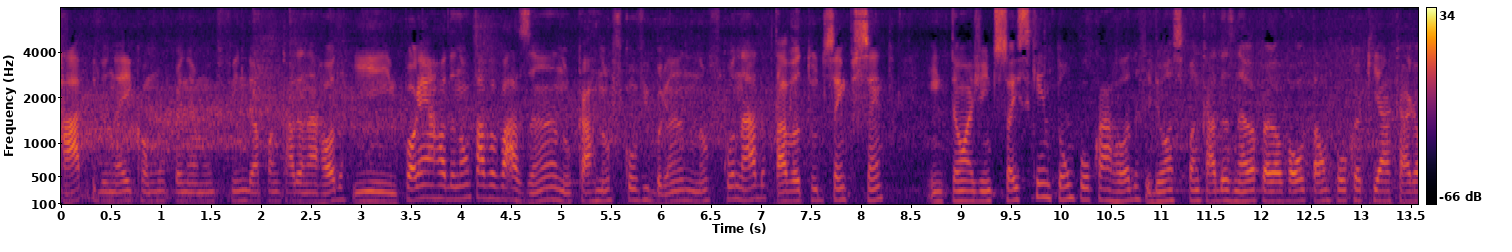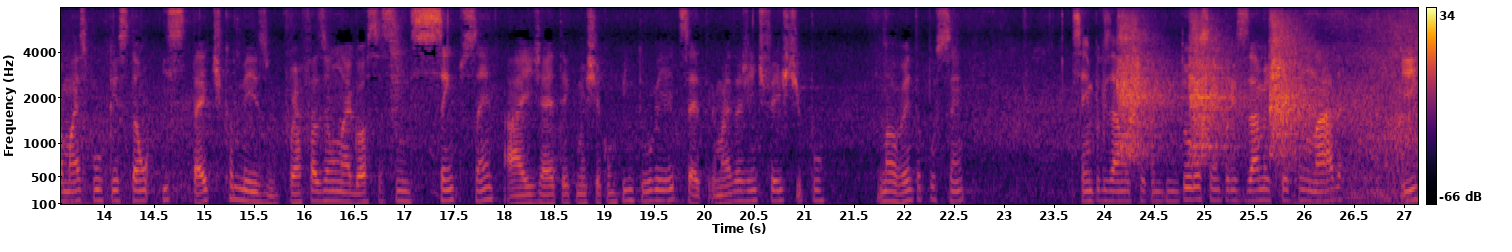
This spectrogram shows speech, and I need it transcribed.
rápido, né? E como o pneu é muito fino, deu uma pancada na roda. E porém a roda não estava vazando, o carro não ficou vibrando, não ficou nada. Tava tudo 100%. Então a gente só esquentou um pouco a roda e deu umas pancadas nela para ela voltar um pouco aqui a cara mais por questão estética mesmo. Para fazer um negócio assim 100%, aí já ia ter que mexer com pintura e etc. Mas a gente fez tipo 90% sem precisar mexer com pintura, sem precisar mexer com nada e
